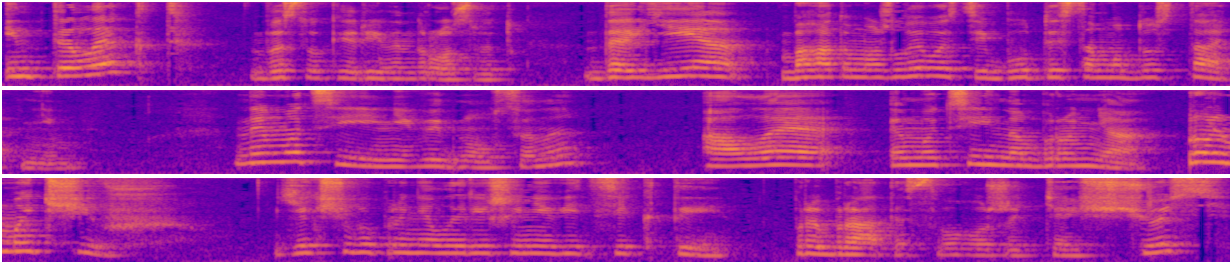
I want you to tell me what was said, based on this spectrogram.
інтелект, високий рівень розвитку, дає багато можливостей бути самодостатнім. Не емоційні відносини, але емоційна броня. Роль мечів. Якщо ви прийняли рішення відсікти, прибрати з свого життя щось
